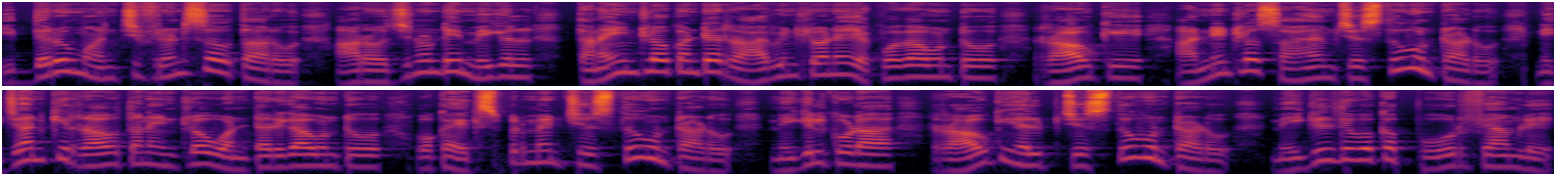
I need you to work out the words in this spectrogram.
ఇద్దరూ మంచి ఫ్రెండ్స్ అవుతారు. ఆ రోజు నుండి మిగిల్ తన ఇంట్లో కంటే రావింట్లోనే ఎక్కువగా ఉంటూ రావుకి అన్నింట్లో సహాయం చేస్తూ ఉంటాడు. నిజానికి రావు తన ఇంట్లో ఒంటరిగా ఉంటూ ఒక ఎక్స్పెరిమెంట్ చేస్తూ ఉంటాడు. మిగిల్ కూడా రావుకి హెల్ప్ చేస్తూ ఉంటాడు. మిగిల్ది ఒక పూర్ ఫ్యామిలీ.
